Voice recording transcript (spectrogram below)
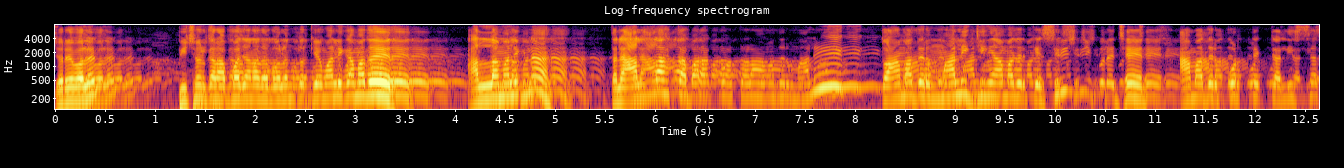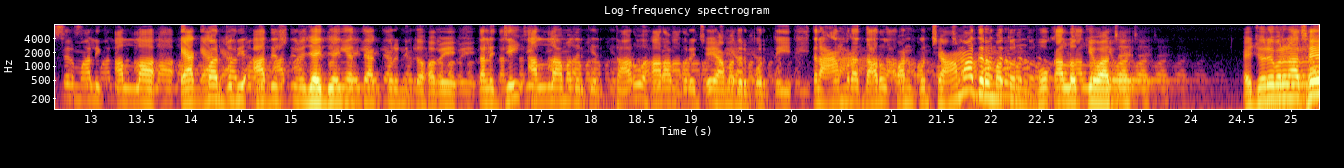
জোরে বলেন। পিছনকার আব্বা জানারে বলেন তো কে মালিক আমাদের? আল্লাহ মালিক না? তাহলে আল্লাহ তাআলা আমাদের মালিক। তো আমাদের মালিক যিনি আমাদেরকে সৃষ্টি করেছেন আমাদের প্রত্যেকটা নিঃশ্বাসের মালিক আল্লাহ। একবার যদি আদেশ করে যায় দুনিয়া ত্যাগ করে নিতে হবে। তাহলে যেই আল্লাহ আমাদেরকে দারু হারাম করেছে আমাদের প্রতি তাহলে আমরা দারু পান করছি আমাদের মতন বোকা লোক কেউ আছে? এই জোরে বলেন আছে?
